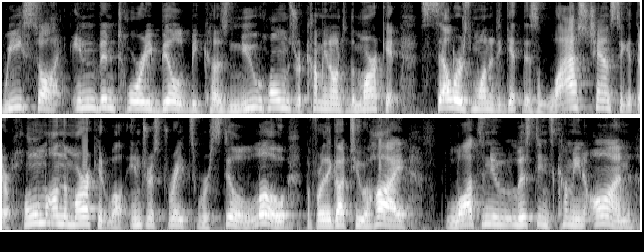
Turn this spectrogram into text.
we saw inventory build because new homes were coming onto the market. Sellers wanted to get this last chance to get their home on the market while interest rates were still low before they got too high. Lots of new listings coming on,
